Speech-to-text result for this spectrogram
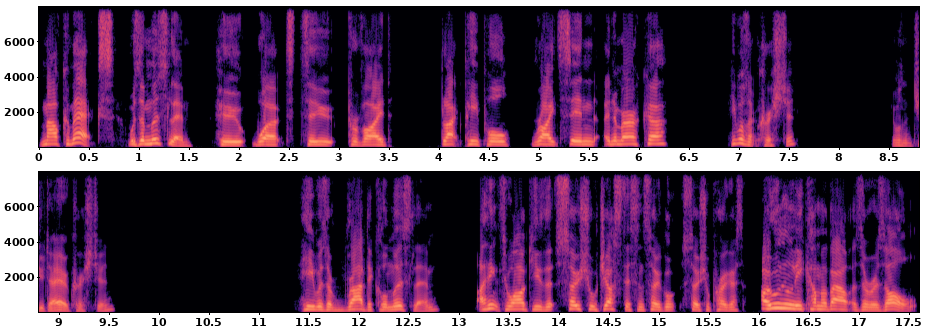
Malcolm X was a Muslim who worked to provide black people rights in, in America. He wasn't Christian. He wasn't Judeo Christian. He was a radical Muslim. I think to argue that social justice and social, social progress only come about as a result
